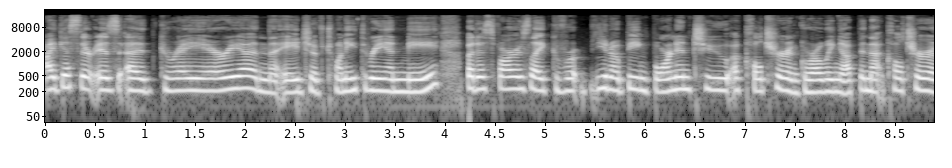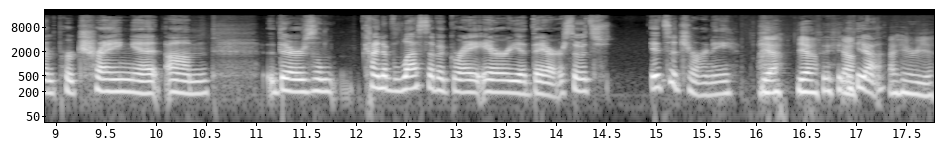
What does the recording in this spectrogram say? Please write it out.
I guess there is a gray area in the age of 23 and me. But as far as like, you know, being born into a culture and growing up in that culture and portraying it, um, there's a, kind of less of a gray area there. So it's it's a journey. Yeah, yeah, yeah. Yeah. I hear you.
